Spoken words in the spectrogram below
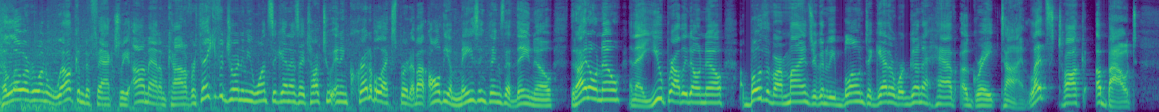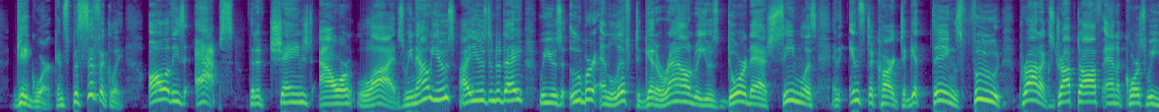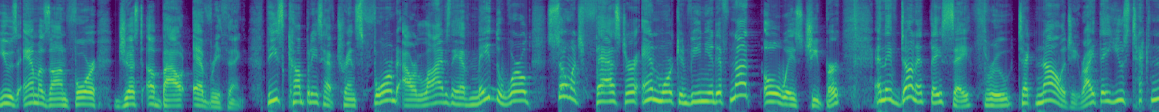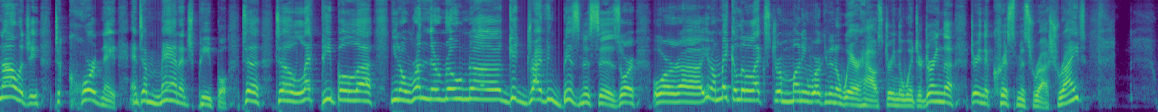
Hello, everyone. Welcome to Factually. I'm Adam Conover. Thank you for joining me once again as I talk to an incredible expert about all the amazing things that they know that I don't know and that you probably don't know. Both of our minds are going to be blown together. We're going to have a great time. Let's talk about gig work and specifically all of these apps that have changed our lives. We now use, I used them today, we use Uber and Lyft to get around. We use DoorDash, Seamless, and Instacart to get things, food, products dropped off. And of course, we use Amazon for just about everything. These companies have transformed our lives. They have made the world so much faster and more convenient, if not always cheaper. And they've done it, they say, through technology, right? They use technology to coordinate and to manage people, to, to let people, uh, you know, run their own uh, gig driving businesses or, or uh, you know, make a little extra money working in a warehouse during the winter, during the, during the Christmas rush, right?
